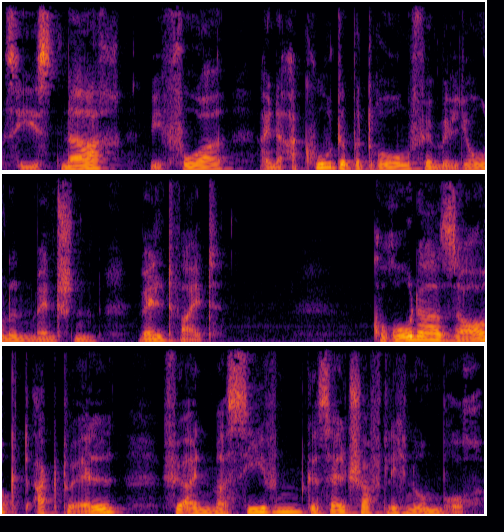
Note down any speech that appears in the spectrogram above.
Sie ist nach wie vor eine akute Bedrohung für Millionen Menschen weltweit. Corona sorgt aktuell für einen massiven gesellschaftlichen Umbruch.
